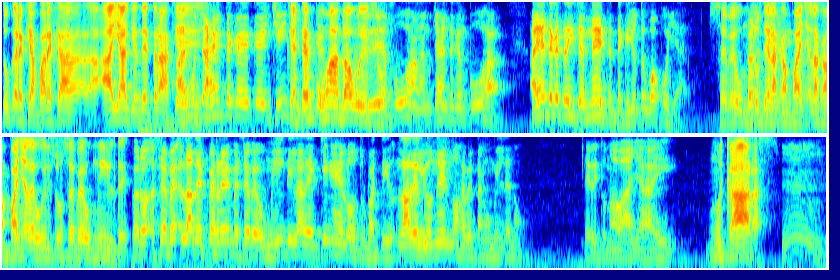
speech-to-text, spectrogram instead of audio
¿Tú crees que aparezca, hay alguien detrás que... hay mucha gente que, que enchincha, que está empujando a Sí, Wilson. empujan, hay mucha gente que empuja. Hay gente que te dice, métete, que yo te voy a apoyar. se ve humilde, la campaña, dinero. la campaña de Wilson se ve humilde. Pero se ve, la del PRM se ve humilde y la de quién es el otro partido. La de Lionel no se ve tan humilde, ¿no? He visto unas vallas ahí. Muy caras, Mm.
